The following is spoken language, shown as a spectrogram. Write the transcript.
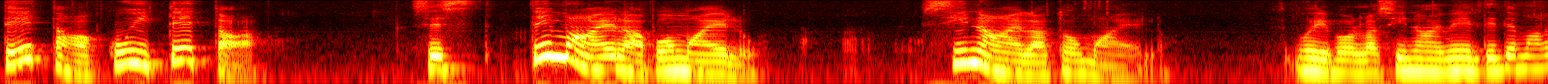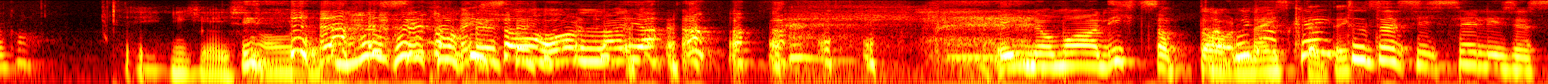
teda kui teda, sest tema elab oma elu. sina elad oma elu. võib-olla sina ei meeldi temale ka. ei, nii ei saa olla seda ei saa olla jah ei no ma lihtsalt toon näite. kuidas käituda siis sellises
